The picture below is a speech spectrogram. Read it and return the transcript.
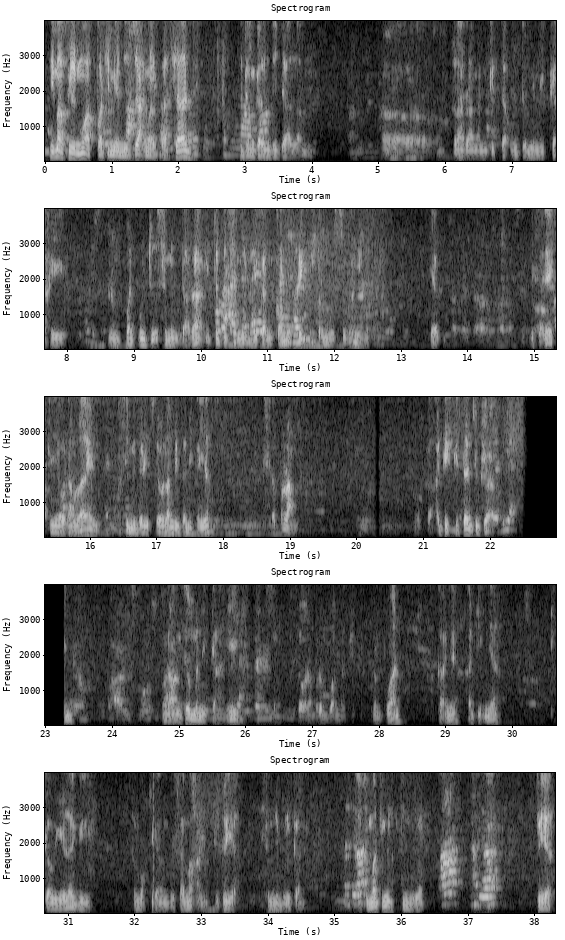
lima film muakkad min nizah wal fasad sedangkan di dalam uh, larangan kita untuk menikahi perempuan untuk sementara itu bisa menimbulkan konflik permusuhan antara ya. Misalnya istrinya orang lain masih menjadi seorang kita nikah ya bisa perang. Maka adik kita juga orang itu menikahi seorang perempuan perempuan kakaknya, adiknya dikawinnya lagi dalam waktu yang bersamaan itu ya bisa menimbulkan macam-macam cemburuan itu ya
